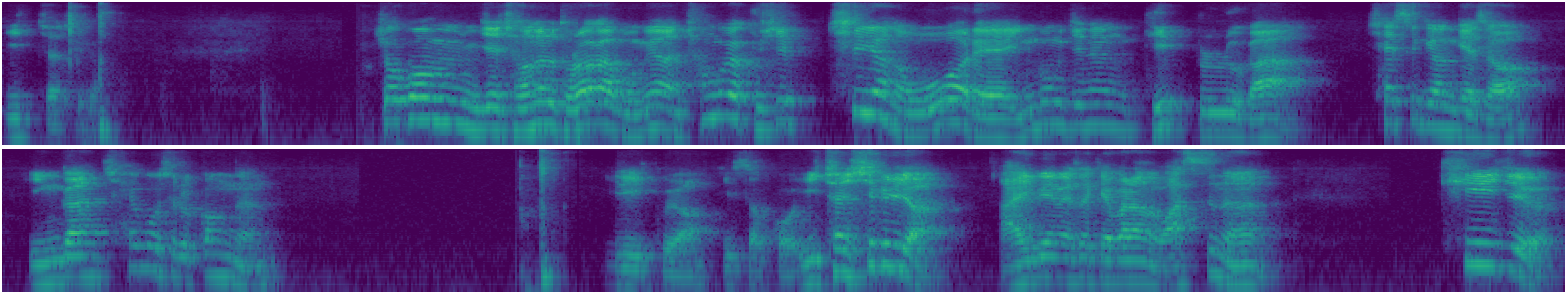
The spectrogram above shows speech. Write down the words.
있죠 지금. 조금 이제 전으로 돌아가 보면 1997년 5월에 인공지능 딥블루가 체스 경기에서 인간 최고수를 꺾는 일이 있고요. 있었고 2011년 IBM에서 개발한 왓스는 퀴즈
